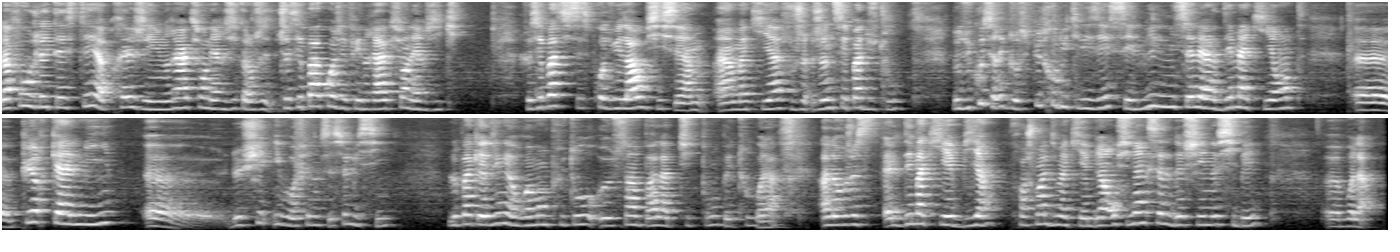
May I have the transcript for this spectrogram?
la fois où je l'ai testée, après j'ai une réaction allergique. Alors je ne sais pas à quoi j'ai fait une réaction allergique. Je ne sais pas si c'est ce produit-là ou si c'est un, maquillage, je, ne sais pas du tout. Donc du coup, c'est vrai que j'ose plus trop l'utiliser. C'est l'huile micellaire démaquillante euh, Pure Calmie. Euh, de chez Yves Rocher, donc c'est celui-ci. Le packaging est vraiment plutôt euh, sympa, la petite pompe et tout, voilà. Alors elle démaquillait bien, franchement elle démaquillait bien, aussi bien que celle de chez Nocibé. Voilà,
